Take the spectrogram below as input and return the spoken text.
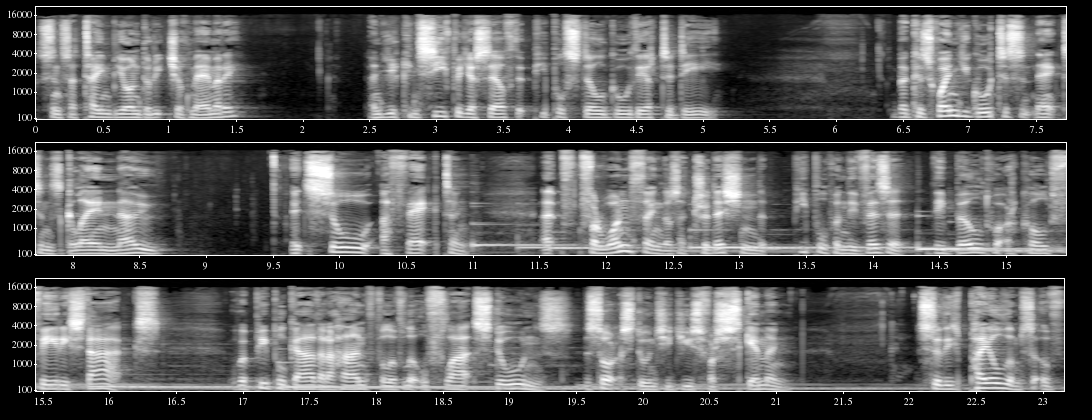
since a time beyond the reach of memory. And you can see for yourself that people still go there today. Because when you go to St Nectan's Glen now, it's so affecting uh, for one thing, there's a tradition that people, when they visit, they build what are called fairy stacks, where people gather a handful of little flat stones, the sort of stones you'd use for skimming. So they pile them sort of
